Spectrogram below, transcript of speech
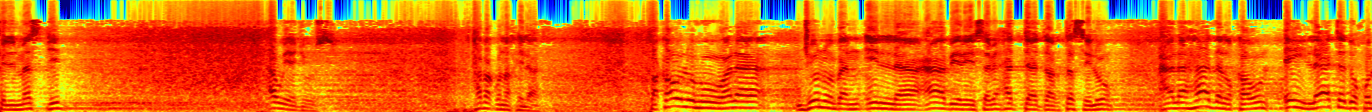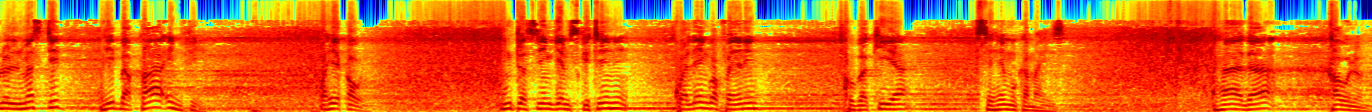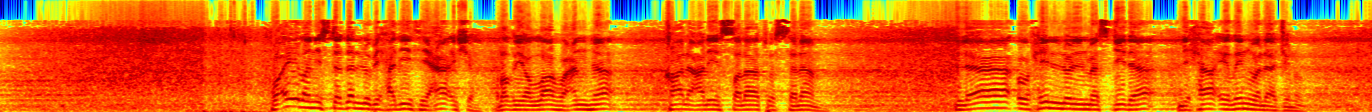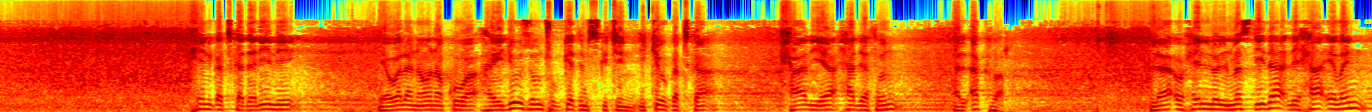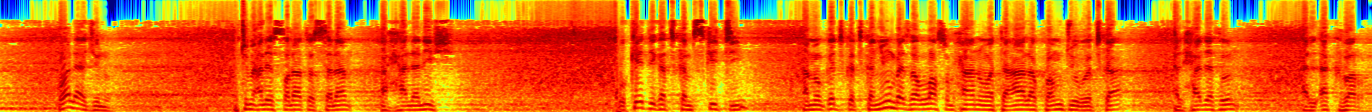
في المسجد أو يجوز؟ هذا كنا خلاف. فقوله ولا جنبا إلا عابري سبيل حتى تغتسلوا على هذا القول أي لا تدخل المسجد لبقاء فيه. وهي قول. mtu asiingie msikitini kwa lengo kufanya nini kubakia sehemu kama hizi hadha قول. وأيضا استدلوا بحديث عائشة رضي الله عنها قال عليه الصلاة والسلام لا أحل المسجد لحائض ولا جنوب. حين كتك دليلي يا ولا نونا كوى هيجوز مشوكيت مسكتين يكيو كتك حاليا حدث الأكبر. لا أحل المسجد لحائض ولا جنوب. ثم عليه الصلاة والسلام احل ليش وكيتي كتك مسكتي ama kuketi katika nyumba za allah subhanahu wa taala kwa mtu katika alhadathu alakbar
